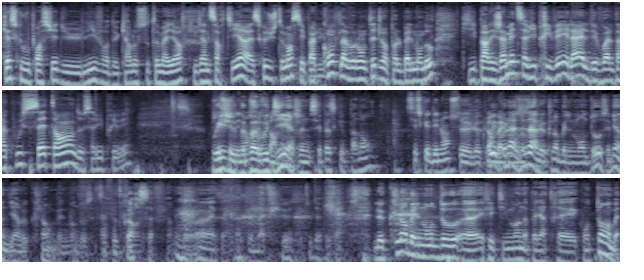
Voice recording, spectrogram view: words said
qu'est-ce que vous pensiez du livre de Carlos Sotomayor qui vient de sortir? Est-ce que justement, c'est pas contre la volonté de Jean-Paul Belmondo, qui parlait jamais de sa vie privée, et là, elle dévoile d'un coup 7 ans de sa vie privée? Oui, je ne peux pas vous dire, je ne sais pas ce que. Pardon? C'est ce que dénonce le, clan Oui, voilà, Belmondo. c'est ça, le clan Belmondo. C'est bien de dire le clan Belmondo. Ça, fait un peu très corse, ça fait un peu, ouais, ouais, ça fait un peu mafieux, c'est tout à fait ça. Le clan Belmondo, euh, effectivement, n'a pas l'air très content. Ben,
